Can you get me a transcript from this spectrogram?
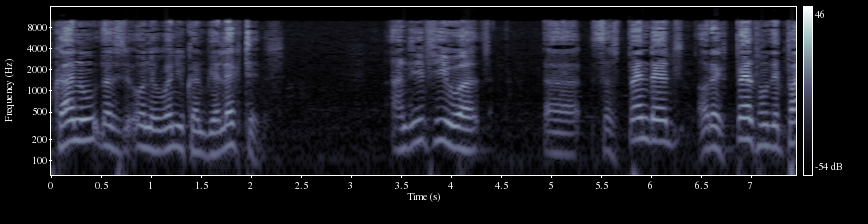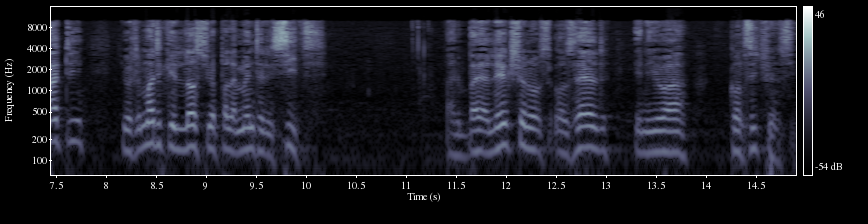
KANU, that's the only when you can be elected. And if you were uh, suspended or expelled from the party, you automatically lost your parliamentary seat. And by election was, was held in your constituency.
